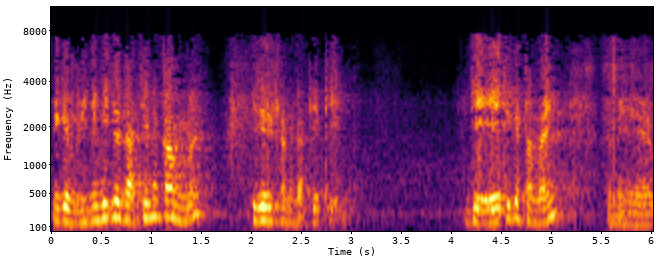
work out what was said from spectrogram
මේක විනිවිද දකින්න කම්ම ඉදිරියට යන ගතිය තියෙනවා. ඉතින් ඒ ටික තමයි මේ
